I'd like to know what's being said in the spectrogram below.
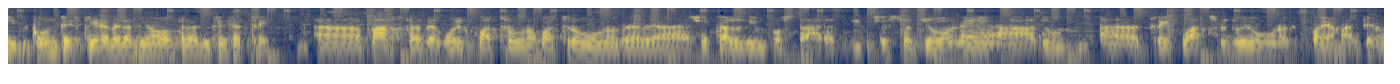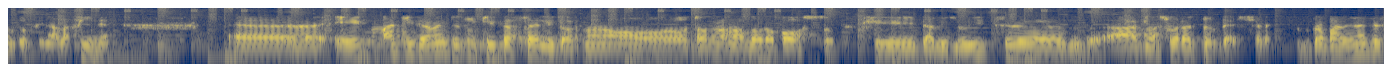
Sì, Conte schiera per la prima volta la difesa a 3, uh, passa da quel 4-1-4-1 che aveva cercato di impostare all'inizio stagione ad un uh, 3-4-2-1 che poi ha mantenuto fino alla fine. Uh, e magicamente tutti i tasselli tornano, tornano, al loro posto perché David Luiz eh, ha la sua ragione d'essere. Probabilmente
